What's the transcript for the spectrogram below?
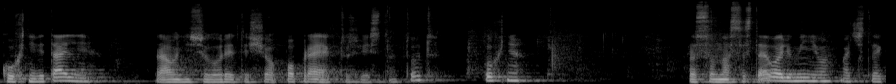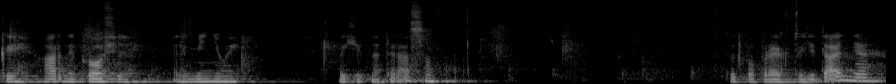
кухні-вітальні. Правильніше говорити, що по проєкту, звісно, тут кухня. Розсувна система алюмінієва. Бачите, який гарний профіль алюмінієвий. Вихід на терасу. Тут по проєкту їдальня.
